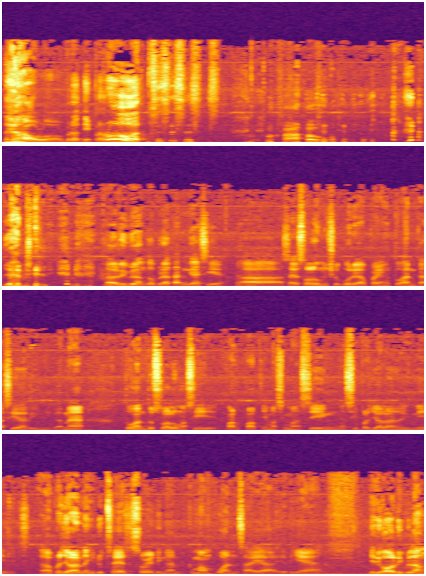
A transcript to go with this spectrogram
Ya allah berarti perut jadi kalau dibilang keberatan enggak sih ya? Eh, saya selalu mensyukuri apa yang Tuhan kasih hari ini. Karena Tuhan tuh selalu ngasih part-partnya masing-masing ngasih perjalanan ini eh, perjalanan hidup saya sesuai dengan kemampuan saya akhirnya. Jadi kalau dibilang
